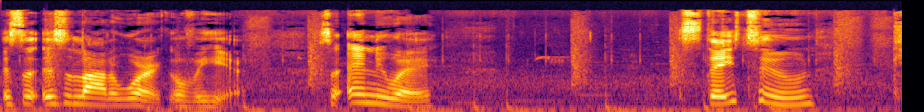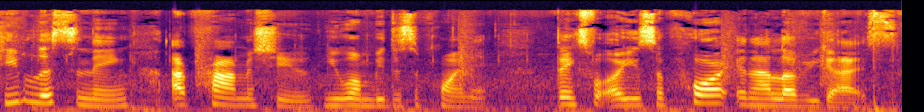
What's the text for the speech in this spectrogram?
it's, a, it's a lot of work over here. So, anyway, stay tuned. Keep listening. I promise you, you won't be disappointed. Thanks for all your support, and I love you guys.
